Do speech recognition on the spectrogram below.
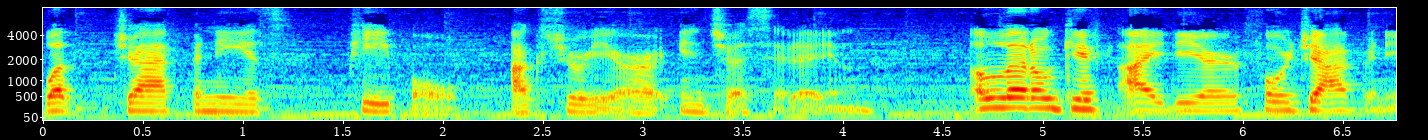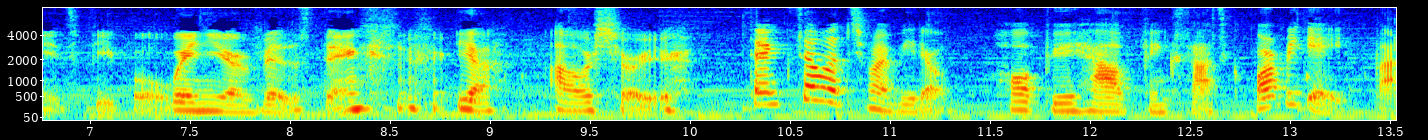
what Japanese people actually are interested in. A little gift idea for Japanese people when you're visiting. yeah, I'll show you. Thanks so much for my video. Hope you have fantastic Barbie day. Bye.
